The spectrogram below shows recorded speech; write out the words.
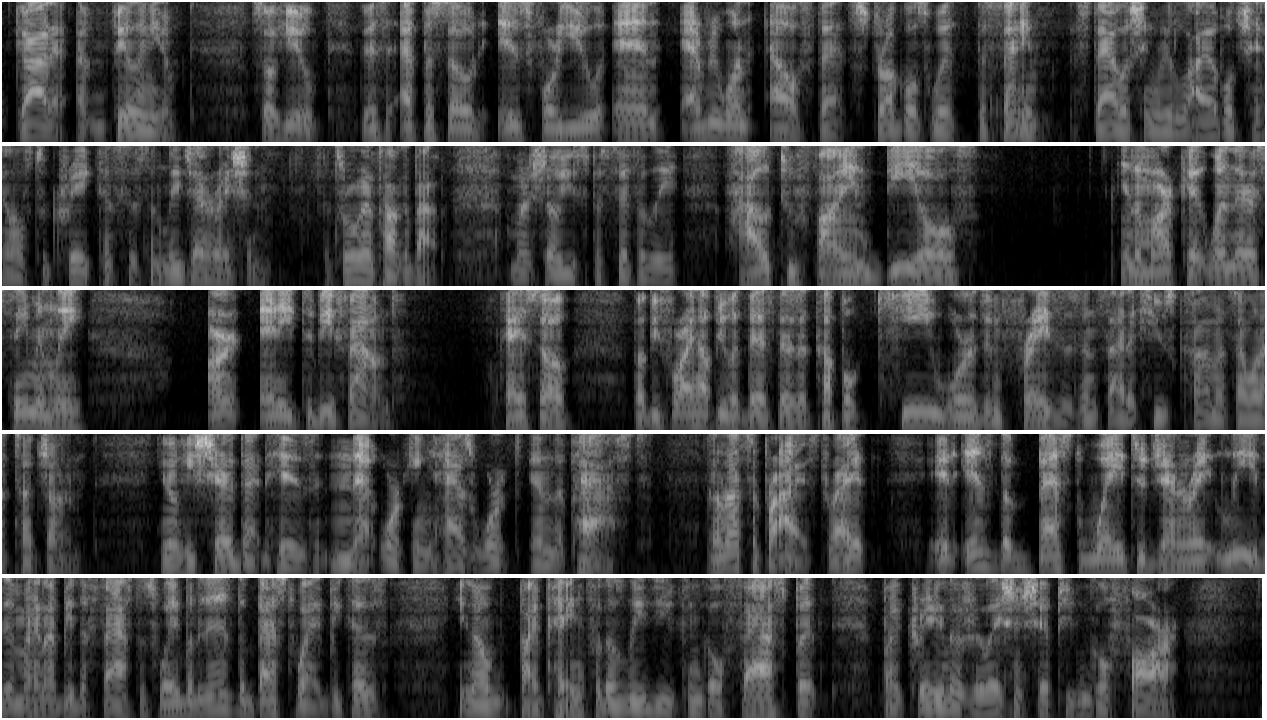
Got it. I'm feeling you. So, Hugh, this episode is for you and everyone else that struggles with the same establishing reliable channels to create consistent lead generation. That's what we're going to talk about. I'm going to show you specifically how to find deals in a market when there seemingly aren't any to be found. Okay, so, but before I help you with this, there's a couple key words and phrases inside of Hugh's comments I want to touch on. You know, he shared that his networking has worked in the past. And I'm not surprised, right? It is the best way to generate leads. It might not be the fastest way, but it is the best way because, you know, by paying for those leads, you can go fast, but by creating those relationships, you can go far.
